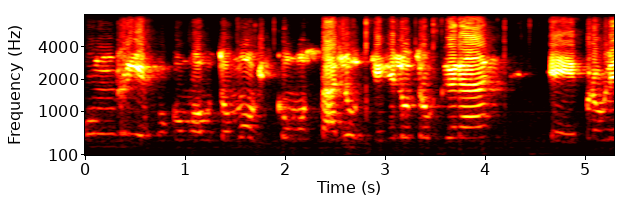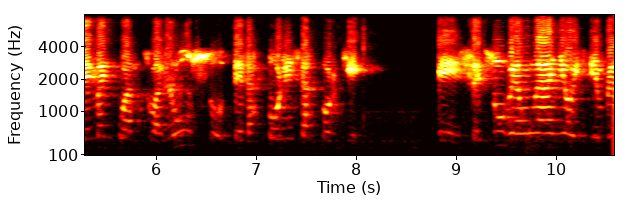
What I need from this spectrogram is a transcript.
un riesgo como automóvil, como salud, que es el otro gran eh, problema en cuanto al uso de las pólizas, porque eh, se sube un año y siempre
